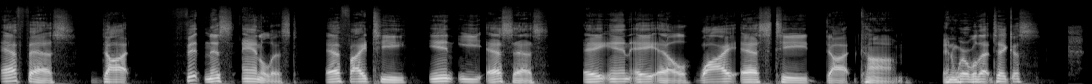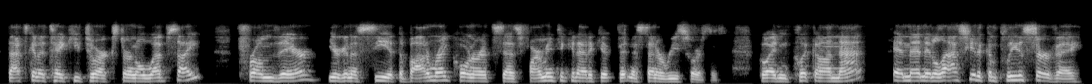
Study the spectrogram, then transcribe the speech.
fs dot fitness analyst, F I T N E S S A N A L Y S T dot com. And where will that take us? That's going to take you to our external website. From there, you're going to see at the bottom right corner, it says Farmington, Connecticut Fitness Center Resources. Go ahead and click on that. And then it'll ask you to complete a survey,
